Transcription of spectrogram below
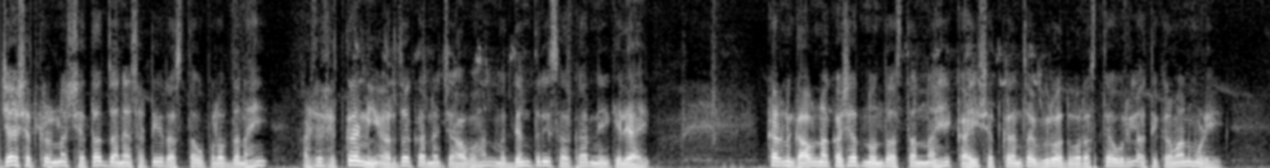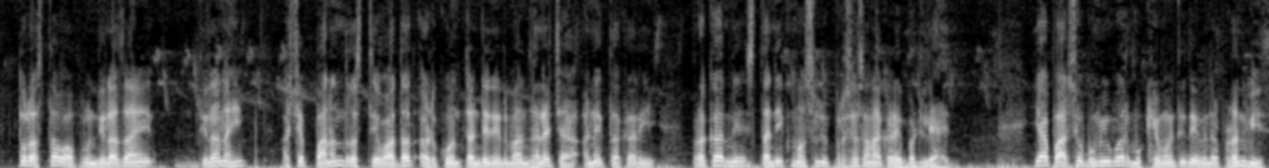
ज्या शेतकऱ्यांना शेतात जाण्यासाठी रस्ता उपलब्ध नाही अशा शेतकऱ्यांनी अर्ज करण्याचे आवाहन मध्यंतरी सरकारने केले आहे. कारण गाव नकाशात नोंद असतानाही काही शेतकऱ्यांचा विरोध व रस्त्यावरील अतिक्रमणामुळे तो रस्ता वापरून दिला जाय दिला नाही. असे पानंद रस्ते वादात अडकून तंटे निर्माण झाल्याच्या अनेक तक्रारी प्रकरणे स्थानिक महसूल प्रशासनाकडे पडली आहेत. या पार्श्वभूमीवर मुख्यमंत्री देवेंद्र फडणवीस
